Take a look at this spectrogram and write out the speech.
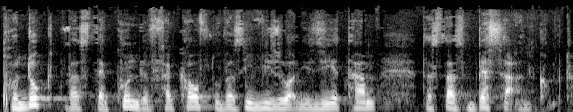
Produkt, was der Kunde verkauft und was Sie visualisiert haben, dass das besser ankommt?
